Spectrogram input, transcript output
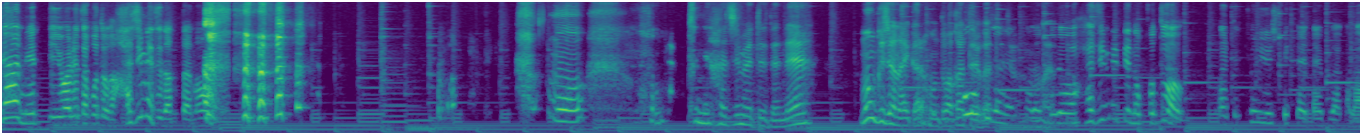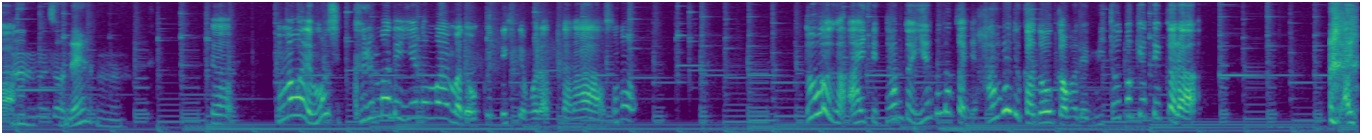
じゃあねって言われたことが初めてだったの。もう本当に初めてでね文句じゃないから本当分かってるから。そうじゃないからそれは初めてのことは割と共有していきたいタイプだから、うんそうね、うん。で今までもし車で家の前まで送ってきてもらったらそのドアが開いてちゃんと家の中に入れるかどうかまで見届けてからあい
